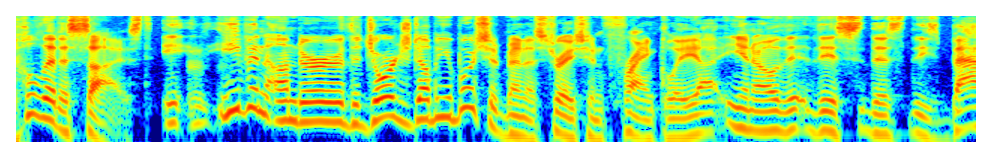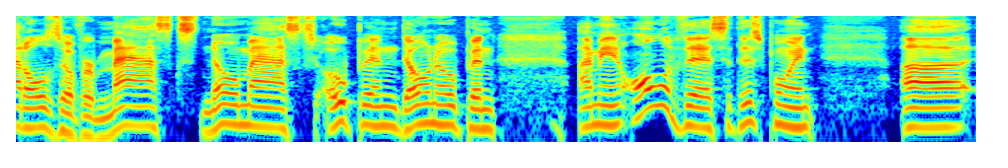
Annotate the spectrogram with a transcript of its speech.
politicized, even under the George W. Bush administration. Frankly, uh, you know, th- this this these battles over masks, no masks, open, don't open. I mean, all of this at this point uh,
